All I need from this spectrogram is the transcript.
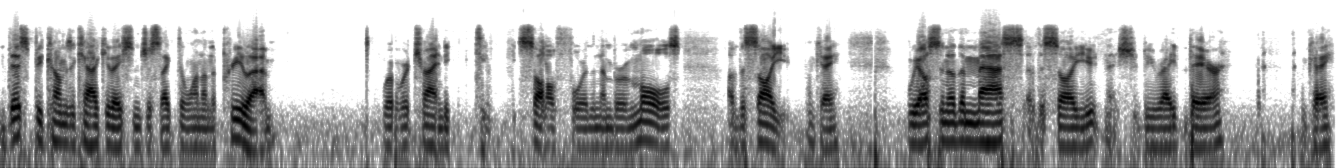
this becomes a calculation just like the one on the pre-lab, where we're trying to, to solve for the number of moles of the solute. Okay, we also know the mass of the solute. That should be right there. Okay,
